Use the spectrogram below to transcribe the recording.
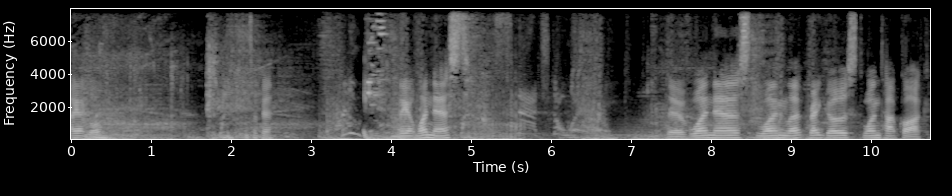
I got goal. It's okay. They got one nest. They have one nest, one left, right ghost, one top clock.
